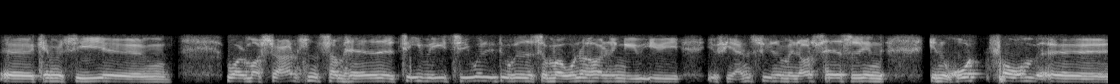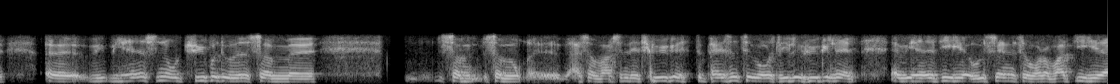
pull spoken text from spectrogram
øh, kan man sige. Øh, Volmer Sørensen, som havde tv i Tivoli, du ved, som var underholdning i, i, i fjernsynet, men også havde sådan en, en rund form. Øh, øh, vi, vi havde sådan nogle typer, du ved, som... Øh, som, som øh, altså var sådan lidt hygge. Det passede til vores lille hyggeland, at vi havde de her udsendelser, hvor der var de her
